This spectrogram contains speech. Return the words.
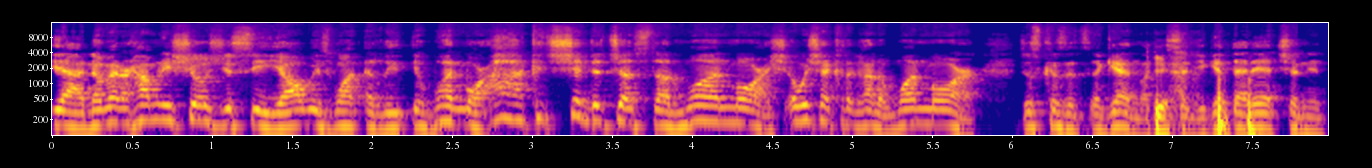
Yeah, no matter how many shows you see, you always want at least one more. Ah, oh, I could should have just done one more. I, wish I could have gone to one more, just because it's again, like yeah. you said, you get that itch and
